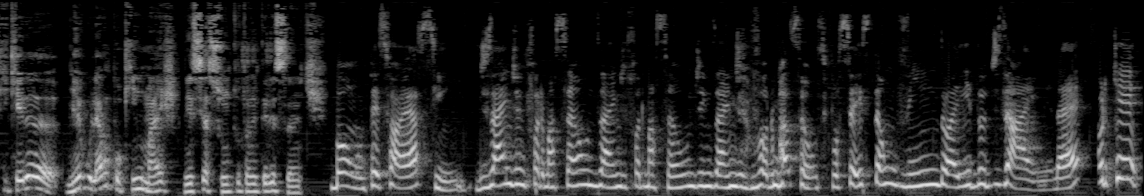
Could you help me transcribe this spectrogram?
que queira mergulhar um pouquinho mais nesse assunto tão interessante. Bom, pessoal, é assim: design de informação, design de informação, design de informação. Se vocês estão vindo aí do design, né? Porque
